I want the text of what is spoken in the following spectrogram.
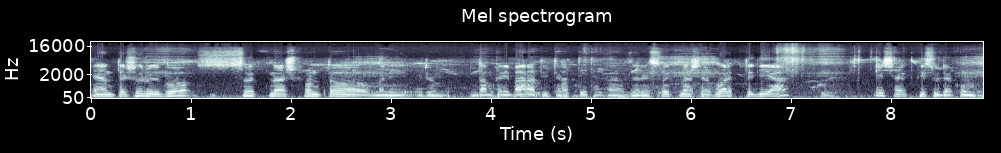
এখন তো শুরু হইব চৈত মাস পর্যন্ত মানে এরকম দাম খালি বাড়াতেই থাকবে। হ্যাঁ, যারা চৈত মাসের পরের থেকে গিয়া এই সা- কিছুটা কমবে।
